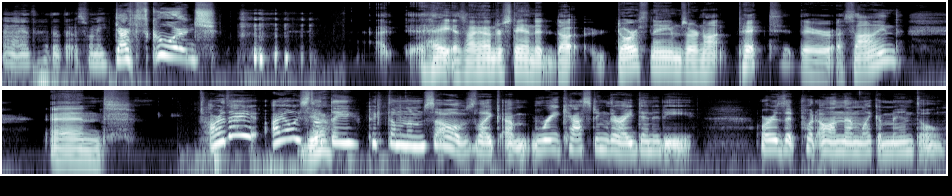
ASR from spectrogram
and I, I thought that was funny. Darth Scourge. Hey, as I understand it, Da- Darth names are not picked; they're assigned, and Are they? I always Yeah. thought they picked them themselves, like um, recasting their identity, or is it put on them like a mantle?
